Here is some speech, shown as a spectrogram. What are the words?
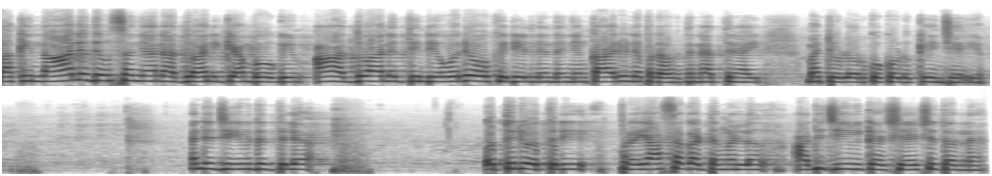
ബാക്കി നാല് ദിവസം ഞാൻ അധ്വാനിക്കാൻ പോവുകയും ആ അധ്വാനത്തിന്റെ ഓരോ ഓഹരിയിൽ നിന്ന് ഞാൻ കാരുണ്യ പ്രവർത്തനത്തിനായി മറ്റുള്ളവർക്ക് കൊടുക്കുകയും ചെയ്യും. എന്റെ ജീവിതത്തിൽ ഒത്തിരി ഒത്തിരി പ്രയാസഘട്ടങ്ങളിൽ അതിജീവിക്കാൻ ശേഷി തന്നെ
